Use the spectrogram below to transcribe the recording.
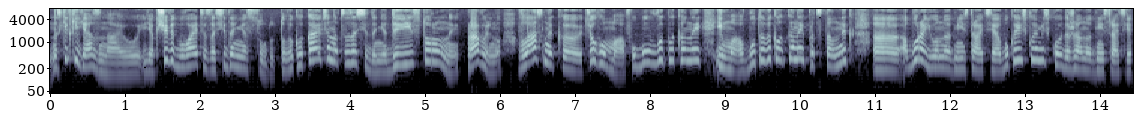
наскільки я знаю, якщо відбувається засідання суду, то викликаються на це засідання дві сторони. Правильно, власник цього МАФу був викликаний і мав бути викликаний представник або районної адміністрації, або Київської міської державної адміністрації,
